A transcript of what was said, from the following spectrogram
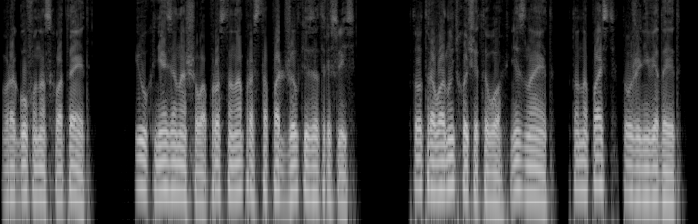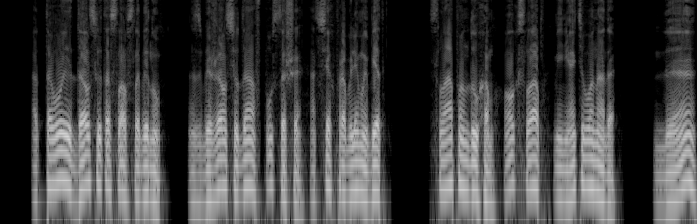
«Врагов у нас хватает, и у князя нашего просто-напросто поджилки затряслись. Кто травануть хочет его, не знает, кто напасть, тоже не ведает. Оттого и дал Святослав слабину. Сбежал сюда, в пустоши, от всех проблем и бед. Слаб он духом, ох, слаб, менять его надо. Да?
